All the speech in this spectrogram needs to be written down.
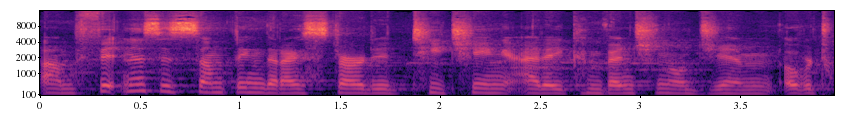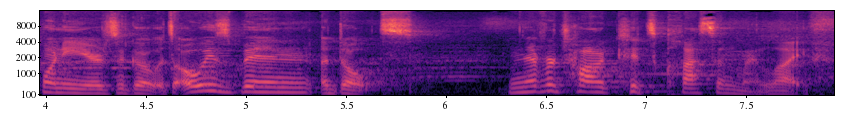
Um, fitness is something that I started teaching at a conventional gym over 20 years ago. It's always been adults. Never taught a kids class in my life.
